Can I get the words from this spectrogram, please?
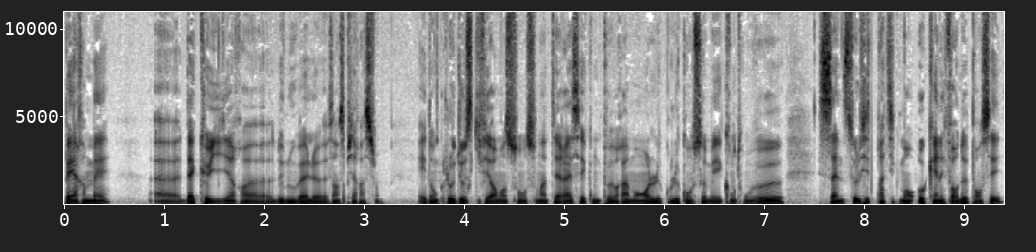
permet euh, d'accueillir euh, de nouvelles inspirations. Et donc l'audio, ce qui fait vraiment son, intérêt, c'est qu'on peut vraiment le, consommer quand on veut. Ça ne sollicite pratiquement aucun effort de pensée,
